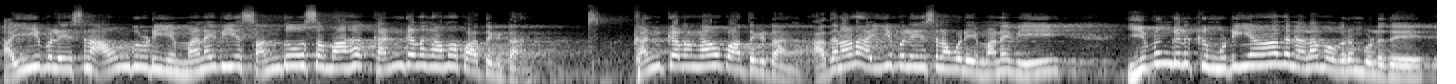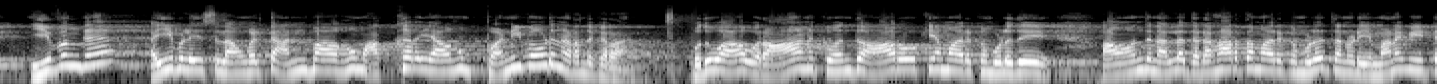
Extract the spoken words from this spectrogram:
ஐயப் அலி இஸ்லாம் அவங்களுடைய மனைவியை சந்தோஷமாக கண்கலங்காமல் பார்த்துக்கிட்டாங்க. கண்கலங்காமல் பார்த்துக்கிட்டாங்க. அதனால் ஐயப் அலி இஸ்லாமுடைய மனைவி இவங்களுக்கு முடியாத நிலைமை வரும் பொழுது இவங்க ஐயப் அலி இஸ்லாம் அவங்கள்ட்ட அன்பாகவும் அக்கறையாகவும் பணிவோடு நடந்துக்கிறாங்க. பொதுவாக ஒரு ஆணுக்கு வந்து ஆரோக்கியமாக இருக்கும் பொழுது அவன் வந்து நல்ல திடகார்த்தமாக இருக்கும் பொழுது தன்னுடைய மனைவிட்ட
